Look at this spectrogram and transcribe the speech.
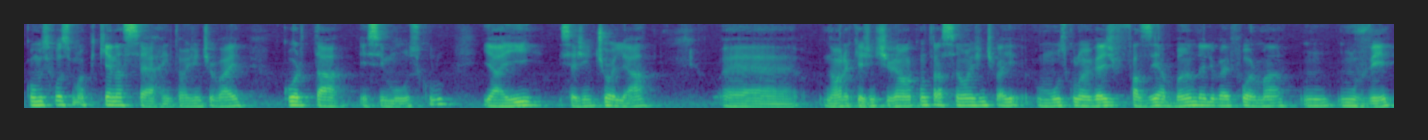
como se fosse uma pequena serra. Então a gente vai cortar esse músculo e aí, se a gente olhar, é, na hora que a gente tiver uma contração, a gente vai, o músculo, ao invés de fazer a banda, ele vai formar um, um V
